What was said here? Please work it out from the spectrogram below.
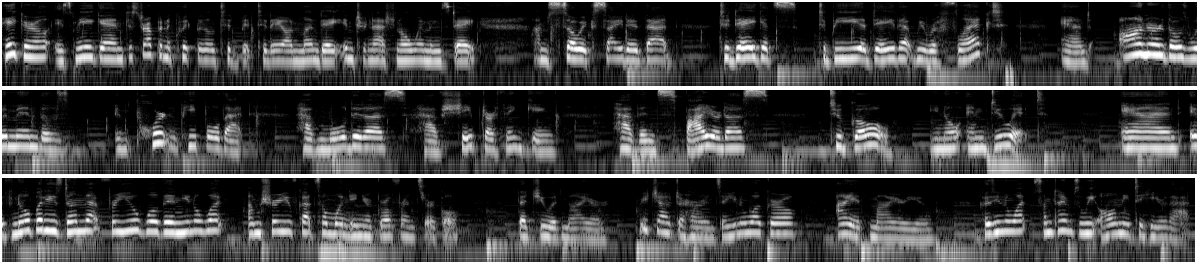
Hey girl, it's me again. Just dropping a quick little tidbit today on Monday, International Women's Day. I'm so excited that today gets to be a day that we reflect and honor those women, those important people that have molded us, have shaped our thinking, have inspired us to go, you know, and do it. And if nobody's done that for you, well, then you know what? I'm sure you've got someone in your girlfriend circle that you admire, reach out to her and say, you know what, girl, I admire you. Because you know what? Sometimes we all need to hear that.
